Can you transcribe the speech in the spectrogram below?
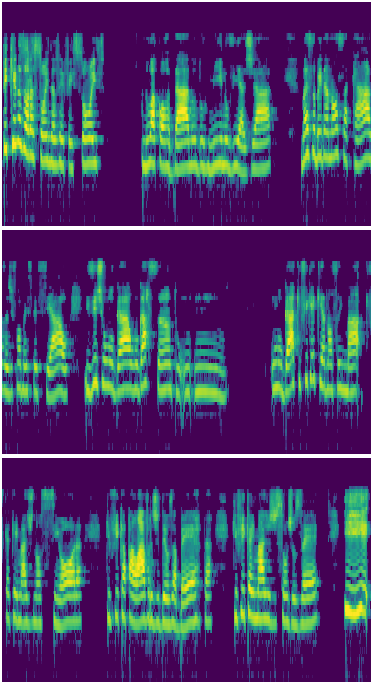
pequenas orações nas refeições, no acordar, no dormir, no viajar mas também na nossa casa, de forma especial, existe um lugar, um lugar santo, um, um, um lugar que fica aqui a nossa imagem, que fica aqui a imagem de Nossa Senhora, que fica a palavra de Deus aberta, que fica a imagem de São José. E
